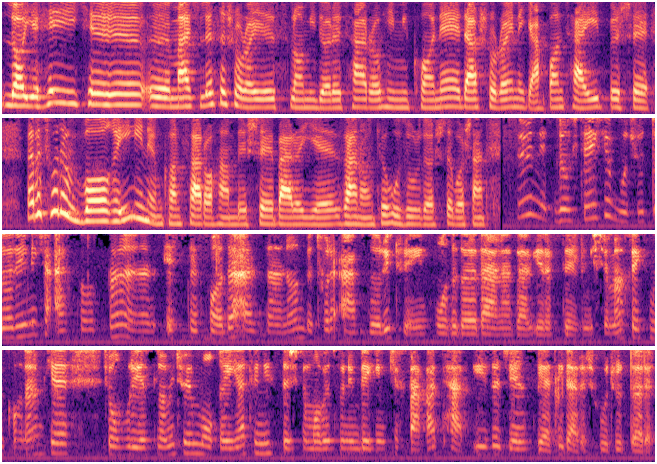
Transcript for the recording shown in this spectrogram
لایحه ای که مجلس شورای اسلامی داره طراحی می‌کنه در شورای نگهبان تایید بشه و به طور واقعی این امکان فراهم بشه برای زنان که حضور داشته باشن؟ ببینید نکته وجود داره اینه که اساسا استفاده از زنان به طور ابزاری توی این حوزه داره در نظر گرفته میشه. من فکر می‌کنم که جمهوری اسلامی توی موقعیتی نیستش که ما بتونیم بگیم که فقط تبعیض جنسیتی درش وجود داره.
